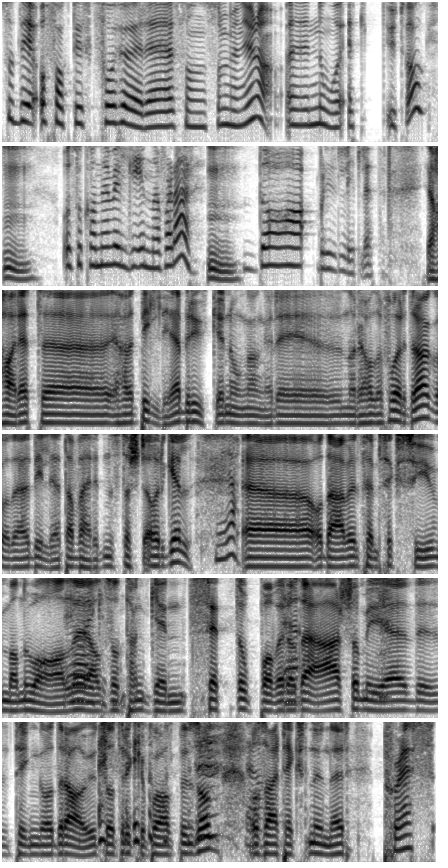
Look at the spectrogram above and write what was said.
Så det å faktisk få høre sånn som hun gjør, da, eh, noe, et utvalg mm og så kan jeg velge innafor der. Mm. Da blir det litt lettere. Jeg har, et, uh, jeg har et bilde jeg bruker noen ganger i, når jeg holder foredrag, og det er et bilde av verdens største orgel. Ja. Eh, og det er vel fem, seks, syv manualer, ja, altså sant? tangentsett oppover, ja. og det er så mye ting å dra ut og trykke på alt mulig sånn. Og så er teksten under 'Press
